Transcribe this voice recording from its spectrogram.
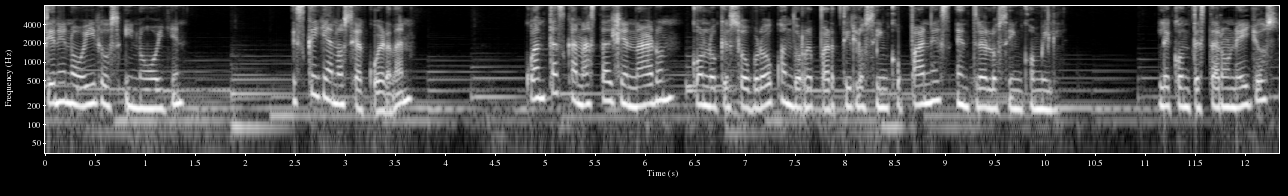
¿Tienen oídos y no oyen? ¿Es que ya no se acuerdan? ¿Cuántas canastas llenaron con lo que sobró cuando repartí los cinco panes entre los cinco mil? Le contestaron ellos,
